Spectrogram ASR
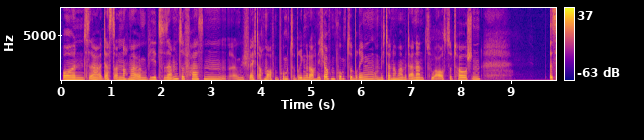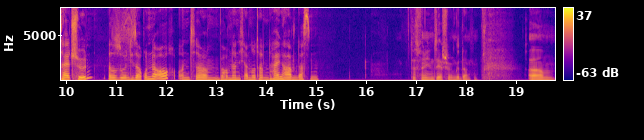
Und äh, das dann nochmal irgendwie zusammenzufassen, irgendwie vielleicht auch mal auf den Punkt zu bringen oder auch nicht auf den Punkt zu bringen und mich dann nochmal mit anderen zu auszutauschen, ist halt schön. Also so in dieser Runde auch. Und ähm, warum dann nicht andere daran teilhaben lassen? Das finde ich einen sehr schönen Gedanken. Ähm,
